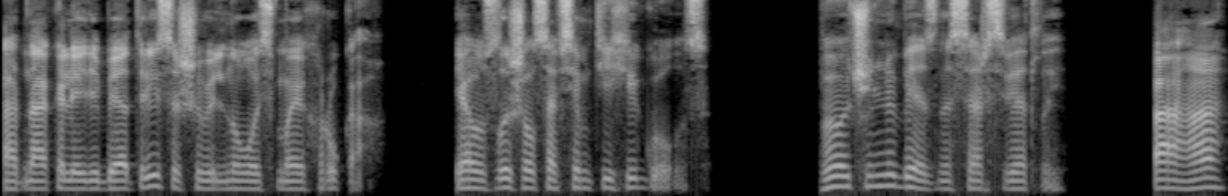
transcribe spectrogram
однако леди Беатриса шевельнулась в моих руках. Я услышал совсем тихий голос. «Вы очень любезны, сэр Светлый». «Ага»,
